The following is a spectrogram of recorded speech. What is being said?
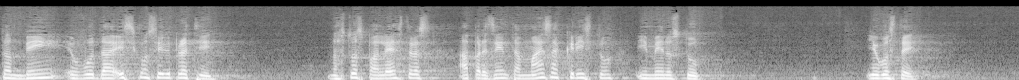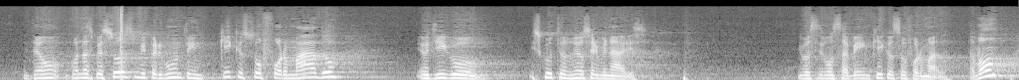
também, eu vou dar esse conselho para ti. Nas tuas palestras, apresenta mais a Cristo e menos tu. E eu gostei. Então, quando as pessoas me perguntam em que, que eu sou formado, eu digo, escuta os meus seminários. E vocês vão saber em que, que eu sou formado. Tá bom?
